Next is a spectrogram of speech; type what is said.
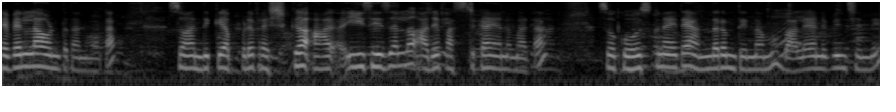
హెవెన్లా ఉంటుంది అనమాట సో అందుకే అప్పుడే ఫ్రెష్గా ఈ సీజన్లో అదే ఫస్ట్ కాయ అనమాట సో కోసుకుని అయితే అందరం తిన్నాము. భలే అనిపించింది.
